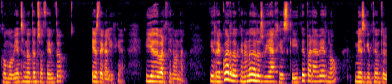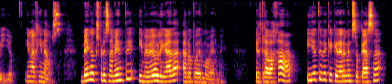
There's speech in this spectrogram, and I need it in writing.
como bien se nota en su acento, es de Galicia y yo de Barcelona. Y recuerdo que en uno de los viajes que hice para verlo, me esguincé un tobillo. Imaginaos, vengo expresamente y me veo obligada a no poder moverme. Él trabajaba y yo tuve que quedarme en su casa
